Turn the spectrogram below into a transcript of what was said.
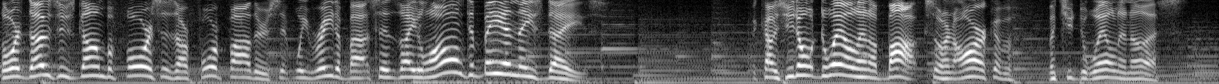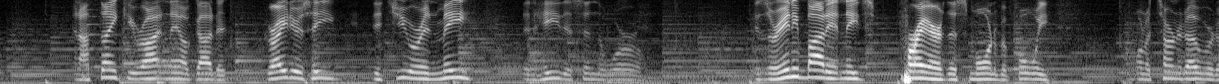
Lord, those who's gone before us as our forefathers that we read about says they long to be in these days. Because you don't dwell in a box or an ark of but you dwell in us. And I thank you right now, God, that greater is he that you are in me than he that's in the world. Is there anybody that needs prayer this morning before we want to turn it over to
